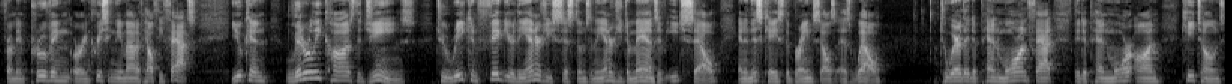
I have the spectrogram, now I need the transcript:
from improving or increasing the amount of healthy fats, you can literally cause the genes to reconfigure the energy systems and the energy demands of each cell, and in this case, the brain cells as well, to where they depend more on fat, they depend more on ketones,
